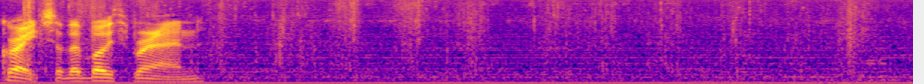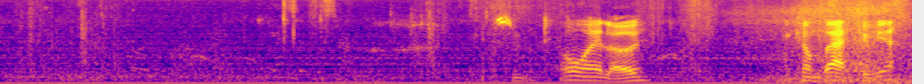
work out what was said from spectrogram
Great, so they both ran. Oh, hello. You come back, have you?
